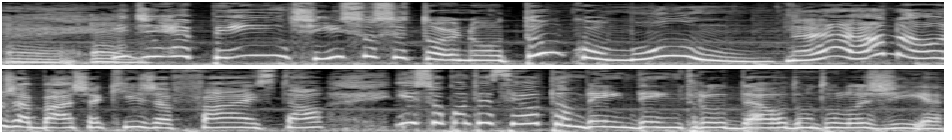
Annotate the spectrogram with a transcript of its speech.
É, é. E de repente isso se tornou tão comum, né? Ah, não, já baixa aqui, já faz, tal. Isso aconteceu também dentro da odontologia.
